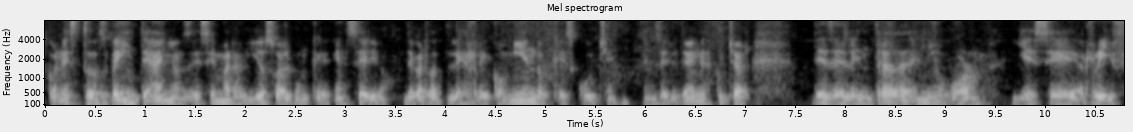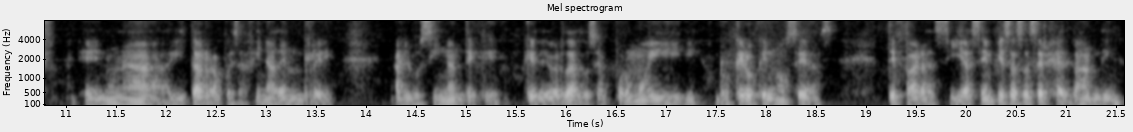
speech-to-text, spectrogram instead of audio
con estos 20 años de ese maravilloso álbum que en serio, de verdad les recomiendo que escuchen, en serio, deben escuchar desde la entrada de Newborn y ese riff en una guitarra pues afinada en re, alucinante que, que de verdad, o sea, por muy rockero que no seas, te paras y ya se empiezas a hacer headbanding.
